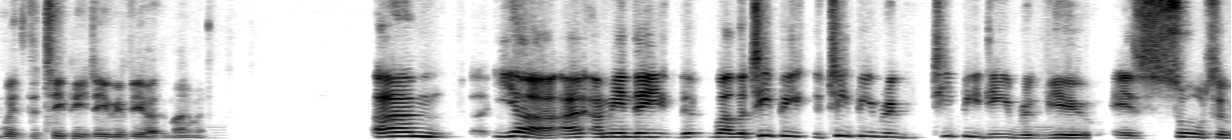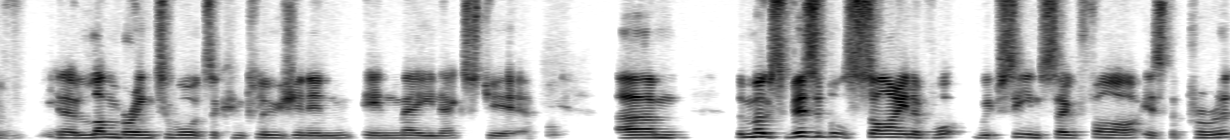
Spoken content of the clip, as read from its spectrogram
with the TPD review at the moment? Um, yeah, I, I mean the, the, well the TP the TP re, TPD review is sort of you know lumbering towards a conclusion in in May next year. Um, the most visible sign of what we've seen so far is the pre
